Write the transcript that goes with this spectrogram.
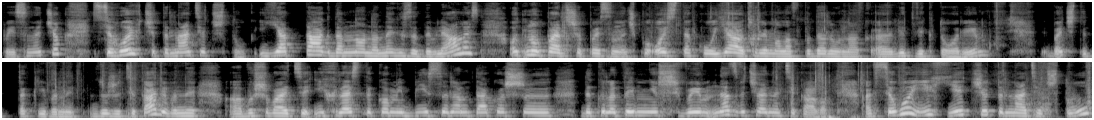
писаночок. Всього їх 14 штук. Я так давно на них задивлялась. Одну першу писаночку, ось таку, я отримала в подарунок е, від Вікторії. Бачите, такі вони дуже цікаві. Вони вишиваються і хрестиком, і бісером, також е, декоративні шви. Надзвичайно цікаво. А всього їх є 14 штук,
